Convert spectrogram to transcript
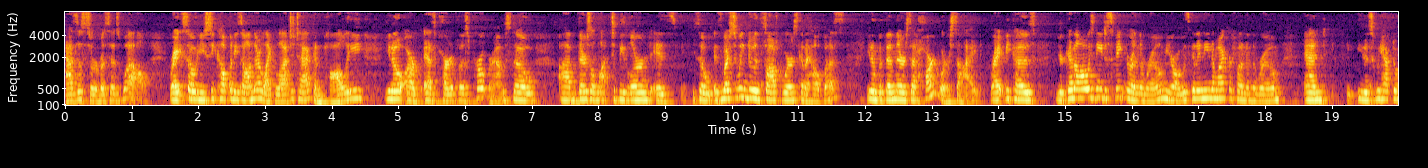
as a service as well, right? So you see companies on there like Logitech and Poly, you know, are as part of those programs. So um, there's a lot to be learned. Is so as much as we can do in software is going to help us, you know, but then there's that hardware side, right? Because you're going to always need a speaker in the room. You're always going to need a microphone in the room, and you know, so we have to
